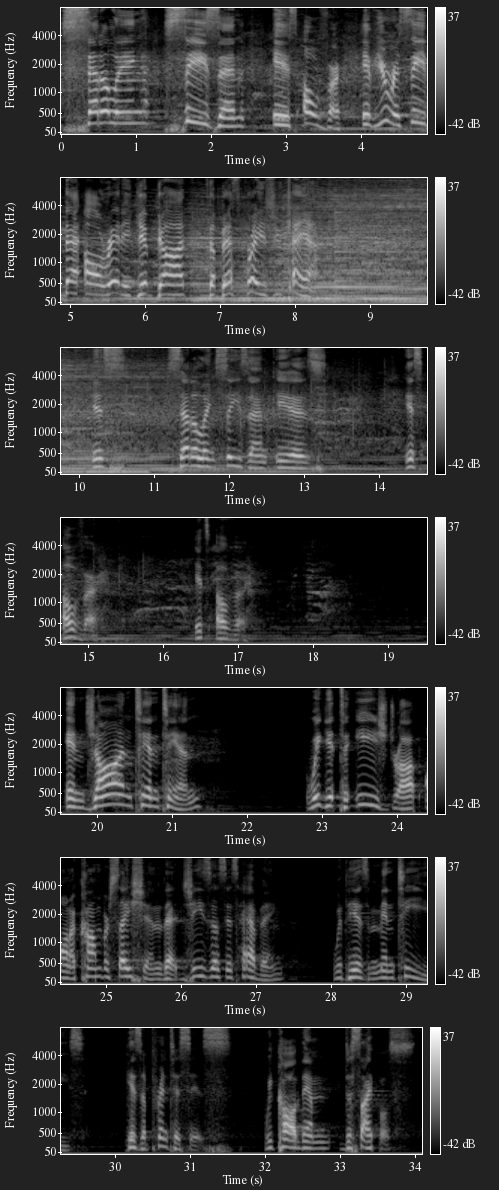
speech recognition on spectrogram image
Settling season is over. If you receive that already, give God the best praise you can. It's settling season is it's over. It's over. In John 10:10, 10, 10, we get to eavesdrop on a conversation that Jesus is having with his mentees, his apprentices. We call them disciples.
